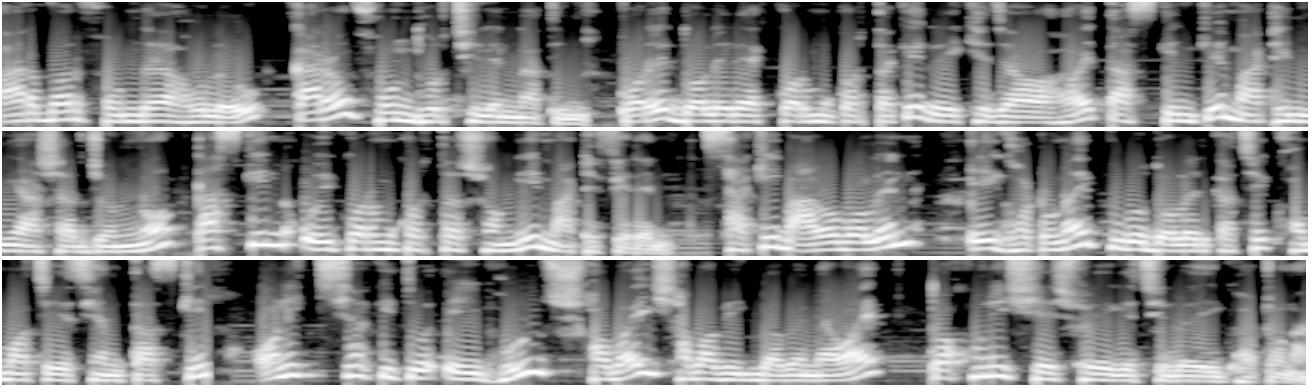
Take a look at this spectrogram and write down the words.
বারবার ফোন দেওয়া হলেও কারও ফোন ধরছিলেন না তিনি। পরে দলের এক কর্মকর্তাকে রেখে যাওয়া হয় তাসকিনকে মাঠে নিয়ে আসার জন্য। তাসকিন ওই কর্মকর্তার সঙ্গেই মাঠে ফেরেন। সাকিব আরও বলেন, এই ঘটনায় পুরো দলের কাছে ক্ষমা চেয়েছেন তাসকিন। অনিচ্ছাকৃত এই ভুল সবাই স্বাভাবিকভাবে নেওয়ায় তখনই শেষ হয়ে গেছিল এই ঘটনা।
